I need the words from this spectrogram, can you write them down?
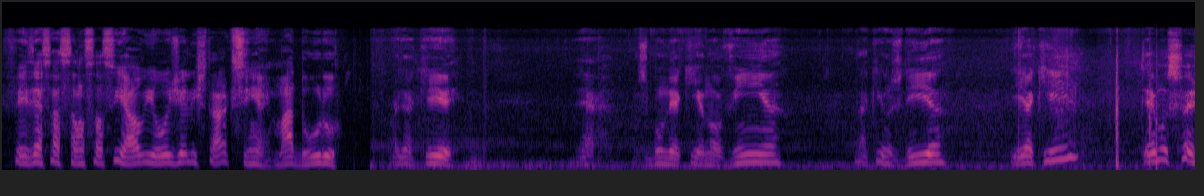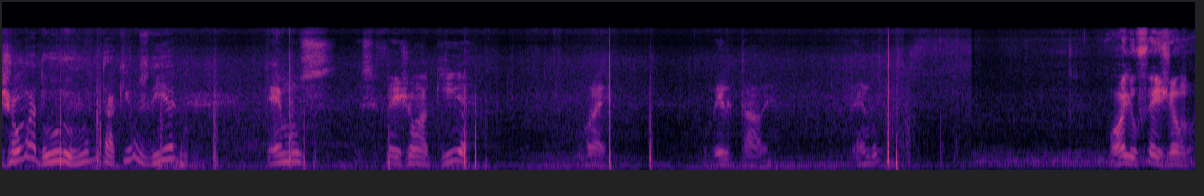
Fez essa ação social e hoje ele está assim, ó, maduro. Olha aqui, é, as bonequinhas novinhas, daqui uns dias. E aqui temos feijão maduro, daqui uns dias temos esse feijão aqui, ó. Vai, como ele tá, ó vendo? Olha o feijão.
